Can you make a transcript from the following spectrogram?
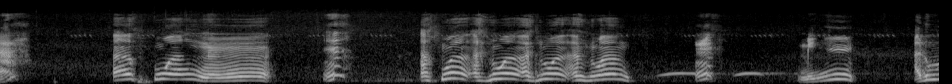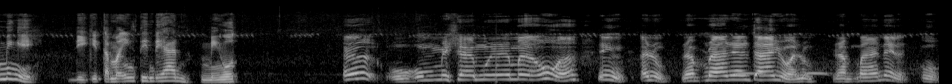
Ha? Aswang nga! Eh? Aswang, aswang, aswang, aswang! Eh? Mingi! Anong mingi? Di kita maintindihan. Mingot. Ah, uumpisa mo na naman ako, ha? Eh, ano, rap tayo, ano? Rap model. Oh,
